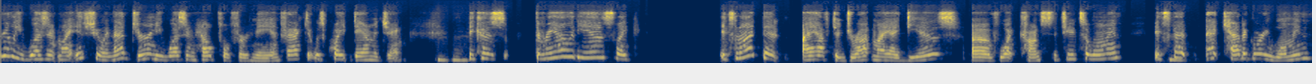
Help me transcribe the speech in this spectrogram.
really wasn't my issue and that journey wasn't helpful for me. In fact, it was quite damaging mm-hmm. because the reality is like it's not that I have to drop my ideas of what constitutes a woman. It's mm-hmm. that that category woman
